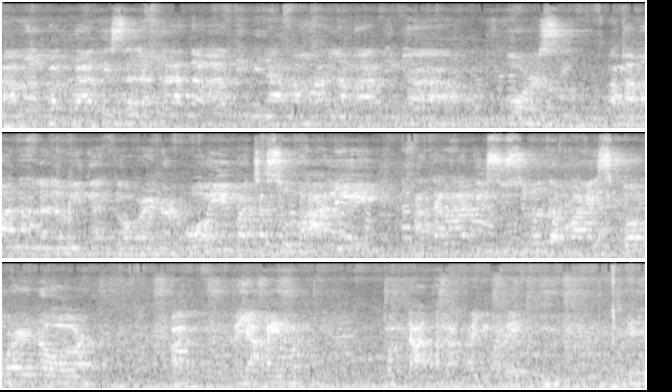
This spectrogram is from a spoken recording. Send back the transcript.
ang pagbati sa lahat ng ating minamahal ng ating uh, course, ang ama ng lalawigan, Governor Oy Sumali at ang ating susunod na Vice Governor. Pag, kaya kayo mag, magtataka kayo, aray, eh,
